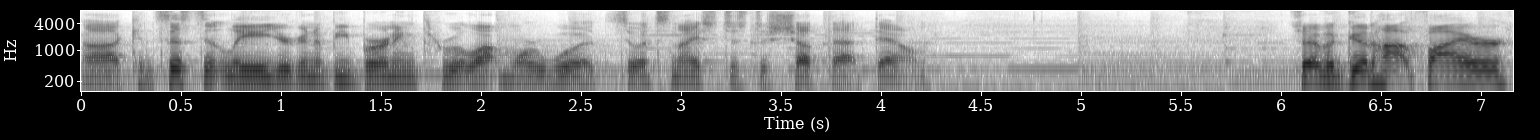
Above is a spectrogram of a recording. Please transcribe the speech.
uh, consistently, you're gonna be burning through a lot more wood. So it's nice just to shut that down. So I have a good hot fire.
